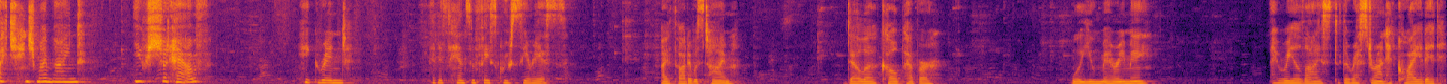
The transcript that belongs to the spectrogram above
I changed my mind. You should have. He grinned. Then his handsome face grew serious. I thought it was time. Della Culpepper. Will you marry me? I realized the restaurant had quieted.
